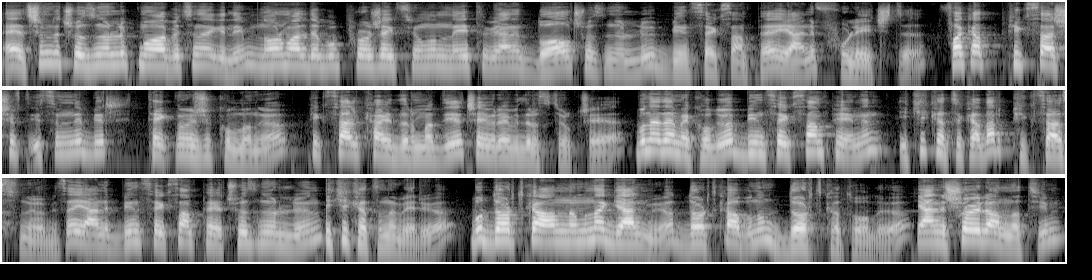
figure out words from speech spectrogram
Evet şimdi çözünürlük muhabbetine geleyim. Normalde bu projeksiyonun native yani doğal çözünürlüğü 1080p yani Full HD. Fakat Pixel Shift isimli bir teknoloji kullanıyor. Piksel kaydırma diye çevirebiliriz Türkçe'ye. Bu ne demek oluyor? 1080p'nin iki katı kadar piksel sunuyor bize. Yani 1080p çözünürlüğün iki katını veriyor. Bu 4K anlamına gelmiyor. 4K bunun 4 katı oluyor. Yani şöyle anlatayım.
